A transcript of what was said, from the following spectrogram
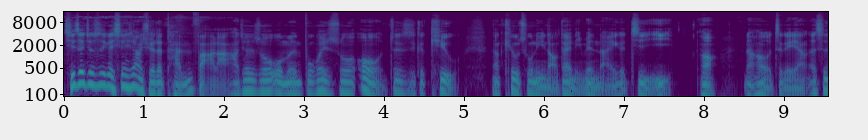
其实这就是一个现象学的谈法啦，哈，就是说我们不会说哦，这是一个 Q，那 Q 出你脑袋里面哪一个记忆，哦，然后这个样，而是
